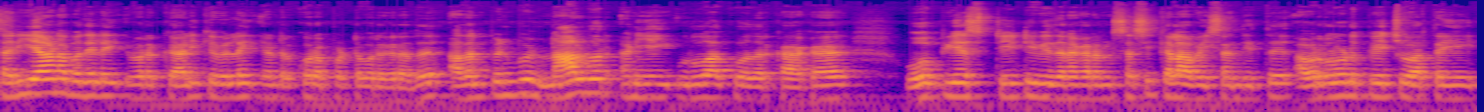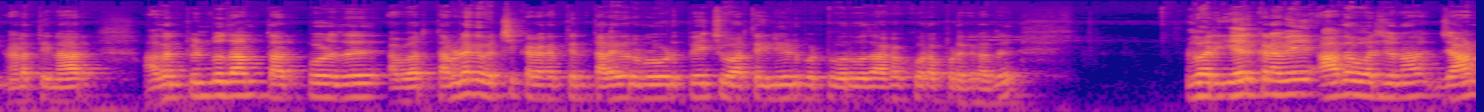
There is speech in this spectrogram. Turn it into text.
சரியான பதிலை இவருக்கு அளிக்கவில்லை என்று கூறப்பட்டு வருகிறது. அதன் பின்பு நால்வர் அணியை உருவாக்குவதற்காக ஓபிஎஸ் டிடிவி தினகரன் சசிகலாவை சந்தித்து அவர்களோடு பேச்சுவார்த்தையை நடத்தினார். அதன் பின்புதான் தற்பொழுது அவர் தமிழக வெற்றிக் கழகத்தின் தலைவர்களோடு பேச்சுவார்த்தையில் ஈடுபட்டு வருவதாக கூறப்படுகிறது. இவர் ஏற்கனவே ஆதவ் அர்ஜுனா ஜான்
